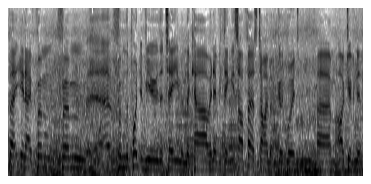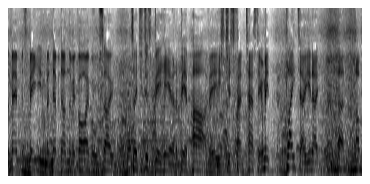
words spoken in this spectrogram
but you know, from from uh, from the point of view of the team and the car and everything, it's our first time at Goodwood. Um, I've driven in the members meeting, but never done the revival. So so to just be here and to be a part of it is just fantastic. I mean, Plato, you know, uh, I've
